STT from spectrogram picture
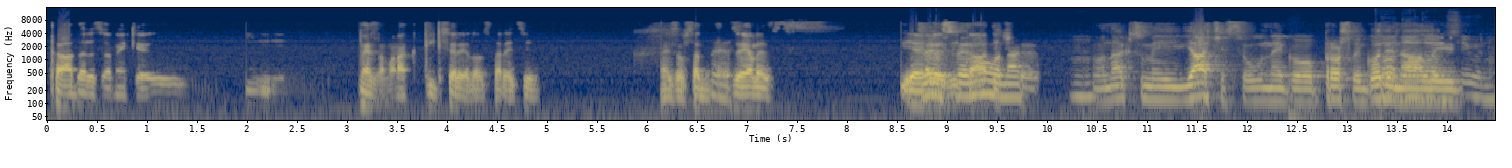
kadar za neke ne znam onak kikser je dosta recimo. Ne znam sad Ne. Zeles je Sve u svemu, Katić, onak-. Onak su mi jače su nego prošle godine, da, da, ali sigurno,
